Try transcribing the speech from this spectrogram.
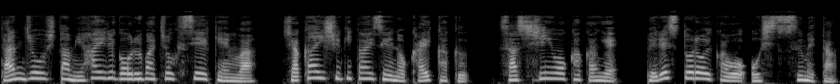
誕生したミハイル・ゴルバチョフ政権は、社会主義体制の改革、刷新を掲げ、ペレストロイカを推し進めた。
